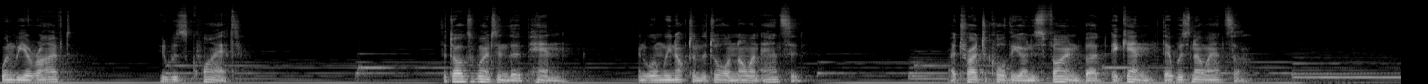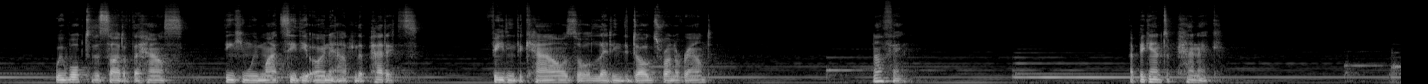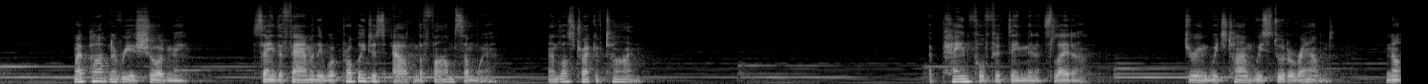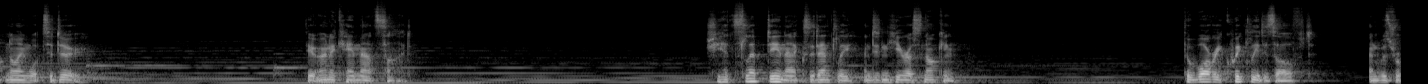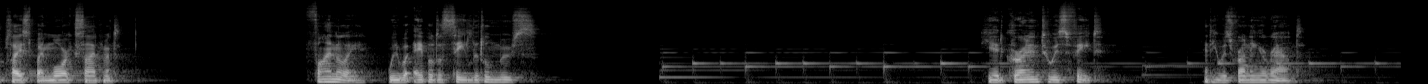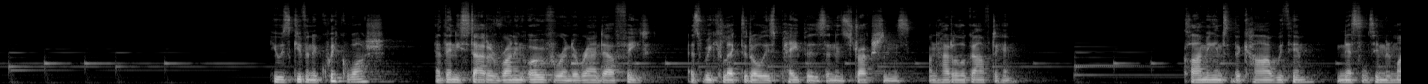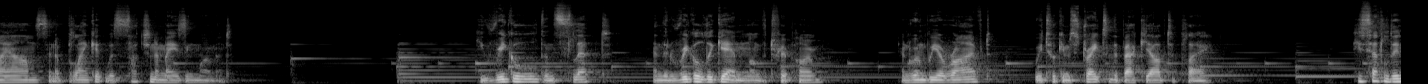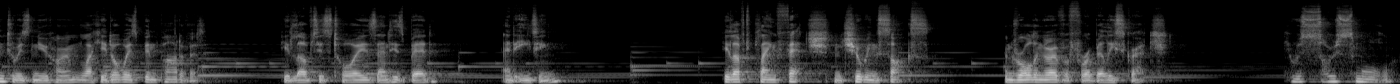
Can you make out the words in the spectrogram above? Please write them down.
When we arrived, it was quiet. The dogs weren't in the pen, and when we knocked on the door, no one answered. I tried to call the owner's phone, but again, there was no answer. We walked to the side of the house, thinking we might see the owner out in the paddocks, feeding the cows or letting the dogs run around. Nothing. I began to panic. My partner reassured me, saying the family were probably just out on the farm somewhere and lost track of time. A painful 15 minutes later, during which time we stood around, not knowing what to do. The owner came outside. She had slept in accidentally and didn't hear us knocking. The worry quickly dissolved and was replaced by more excitement. Finally we were able to see little Moose. He had grown into his feet and he was running around. He was given a quick wash and then he started running over and around our feet as we collected all his papers and instructions on how to look after him. Climbing into the car with him, nestled him in my arms in a blanket was such an amazing moment. He wriggled and slept, and then wriggled again on the trip home, and when we arrived, we took him straight to the backyard to play. He settled into his new home like he'd always been part of it. He loved his toys and his bed, and eating. He loved playing fetch and chewing socks, and rolling over for a belly scratch. He was so small.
